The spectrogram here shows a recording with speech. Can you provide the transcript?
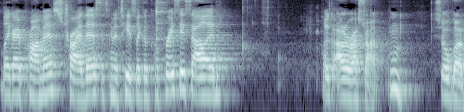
Like I promised, try this. It's gonna taste like a caprese salad, like at a restaurant. Mm, so good.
